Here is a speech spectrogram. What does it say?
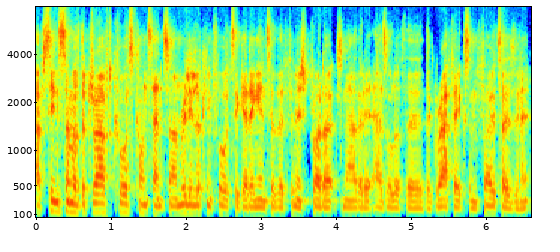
I've seen some of the draft course content, so I'm really looking forward to getting into the finished product now that it has all of the the graphics and photos in it.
